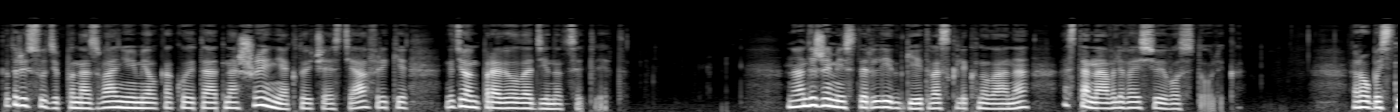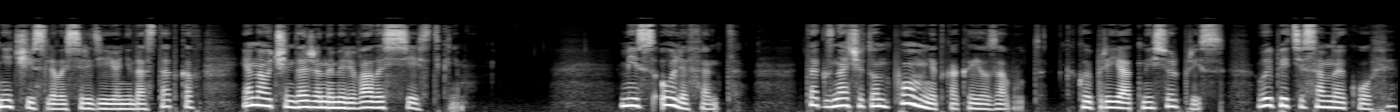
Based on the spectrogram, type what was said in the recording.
который, судя по названию, имел какое-то отношение к той части Африки, где он провел 11 лет. «Надо же, мистер Литгейт!» — воскликнула она, останавливаясь у его столика. Робость не числилась среди ее недостатков, и она очень даже намеревалась сесть к нему. «Мисс Олифант. Так значит, он помнит, как ее зовут. Какой приятный сюрприз. Выпейте со мной кофе».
